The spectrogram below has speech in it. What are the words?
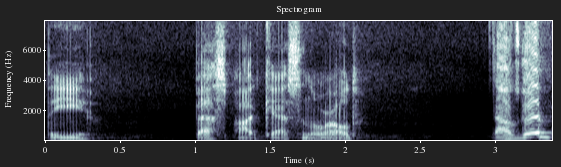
the best podcast in the world. Sounds good.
